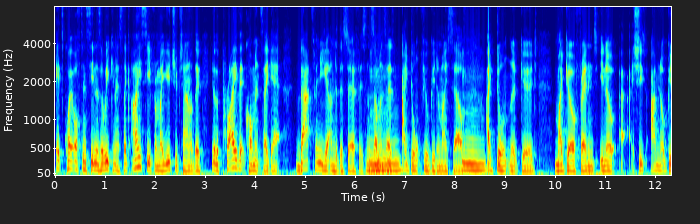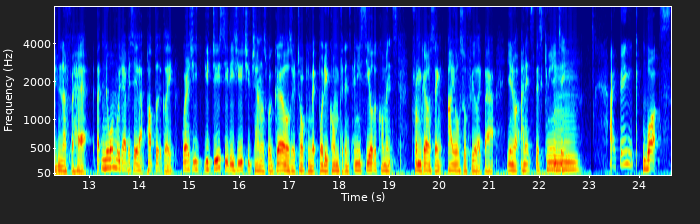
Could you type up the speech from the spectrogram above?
it's quite often seen as a weakness. Like I see from my YouTube channel, the you know the private comments I get. That's when you get under the surface and someone says, mm. "I don't feel good in myself. Mm. I don't look good. My girlfriend, you know, uh, she's I'm not good enough for her." But no one would ever say that publicly. Whereas you you do see these YouTube channels where girls are talking about body confidence, and you see all the comments from girls saying, "I also feel like that," you know, and it's this community. Mm. I think what's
